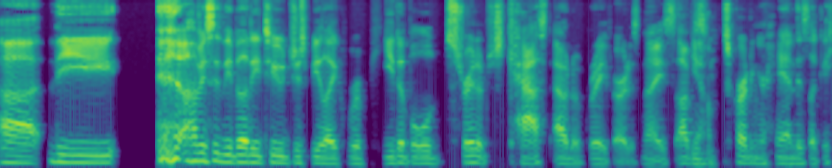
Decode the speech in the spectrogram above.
uh the obviously the ability to just be like repeatable, straight up just cast out of graveyard is nice. Obviously discarding your hand is like a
